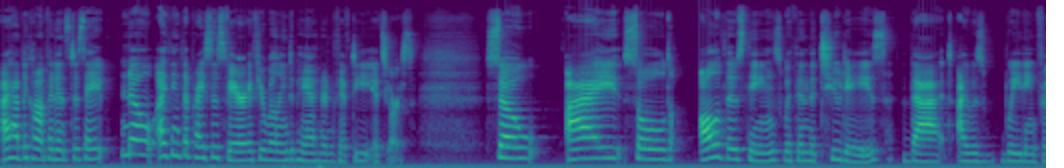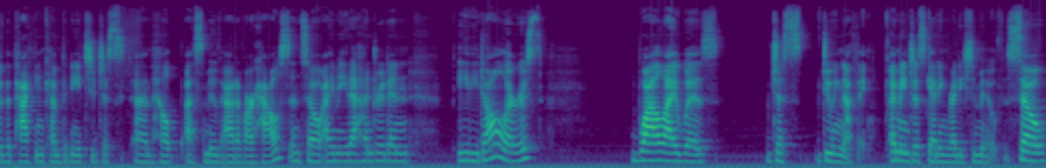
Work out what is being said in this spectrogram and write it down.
I had the confidence to say, no, I think the price is fair. If you're willing to pay 150, it's yours. So I sold all of those things within the two days that I was waiting for the packing company to just um, help us move out of our house. And so I made $180 while I was just doing nothing. I mean, just getting ready to move. So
